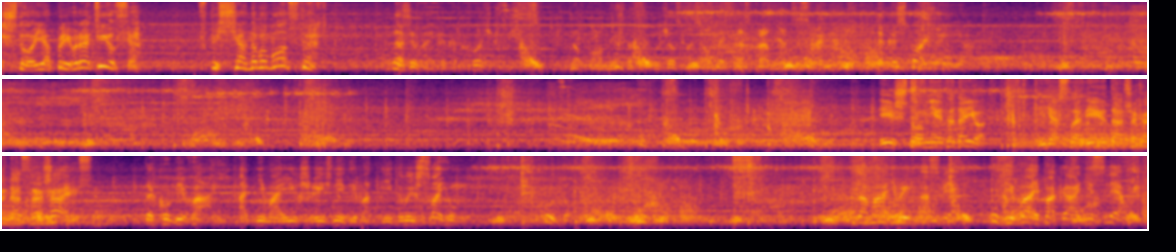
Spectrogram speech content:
Во что я превратился? В песчаного монстра? Называй-ка как хочешь. Но помни, что ты получил способность расправляться с врагами. Так используй ее. И что мне это дает? Я слабею даже когда сражаюсь. Так убивай. Отнимая их жизни, ты подпитываешь свою. Удобно. Заманивай их на свет. Убивай, пока они слепы.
